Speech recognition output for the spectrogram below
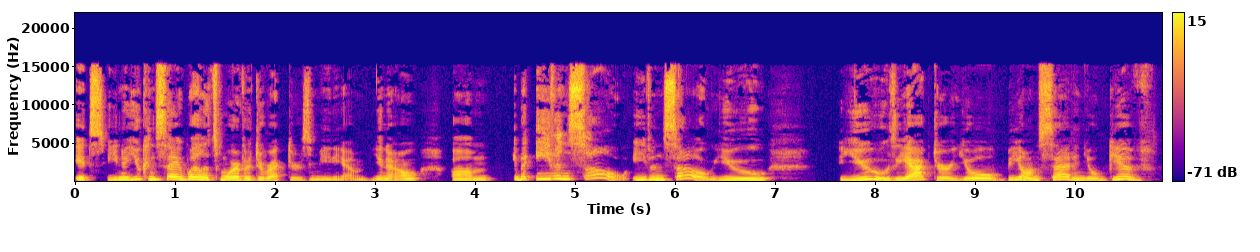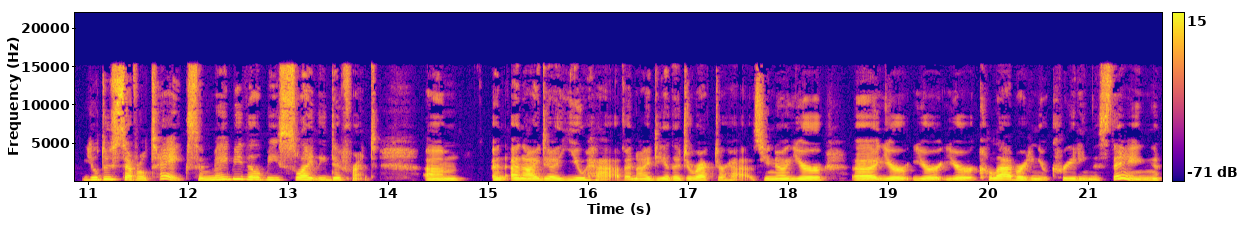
it's you know you can say well it's more of a director's medium you know um but even so even so you you the actor you'll be on set and you'll give you'll do several takes and maybe they'll be slightly different um an, an idea you have, an idea the director has. You know, you're uh, you're you're you're collaborating, you're creating this thing,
